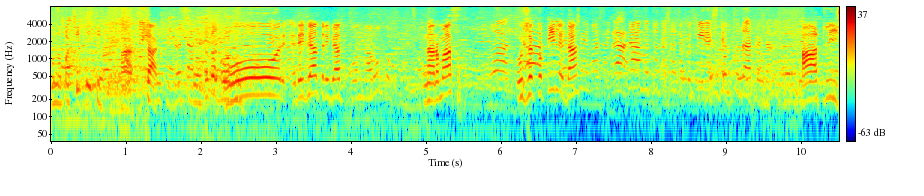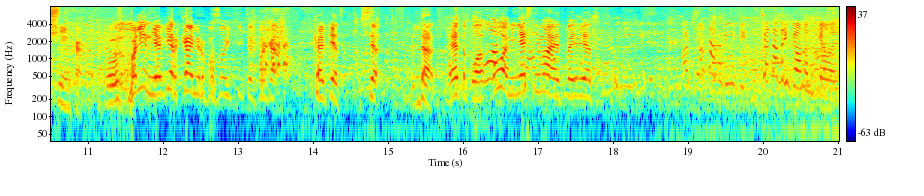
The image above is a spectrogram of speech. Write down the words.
Он на подшипнике? Так. О, ребят, ребят. Нормас? Уже купили, да? Да, мы тут уже закупились, идем туда когда. Отличненько. Блин, я вверх камеру посвятите пока. Капец. Все. Да, это плохо. О, меня снимают, привет. А что там люди? Что там ребенок делает?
